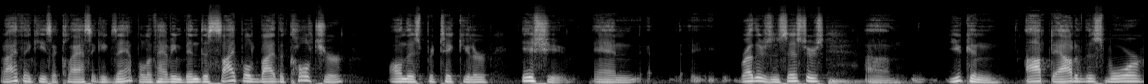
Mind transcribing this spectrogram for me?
but I think he's a classic example of having been discipled by the culture on this particular issue. And brothers and sisters, um, you can opt out of this war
